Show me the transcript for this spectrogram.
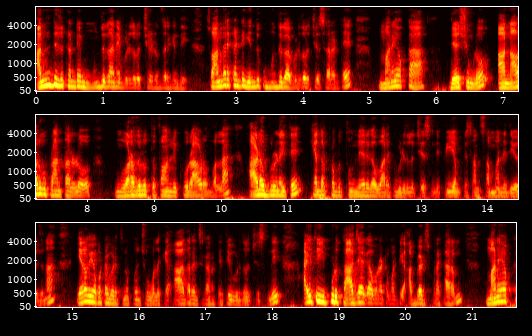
అందరికంటే ముందుగానే విడుదల చేయడం జరిగింది. సో అందరికంటే ఎందుకు ముందుగా విడుదల చేశారంటే మన యొక్క దేశంలో ఆ నాలుగు ప్రాంతాలలో వరదలు తుఫాన్లు ఎక్కువ రావడం వల్ల ఆడబ్బులనైతే కేంద్ర ప్రభుత్వం నేరుగా వారికి విడుదల చేసింది. పీఎం కిసాన్ సమ్మాన్ నిధి యోజన ఇరవై ఒకటో విడతను కొంచెం వాళ్ళకి ఆదరించడానికి అయితే విడుదల చేసింది. అయితే ఇప్పుడు తాజాగా ఉన్నటువంటి అప్డేట్స్ ప్రకారం మన యొక్క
